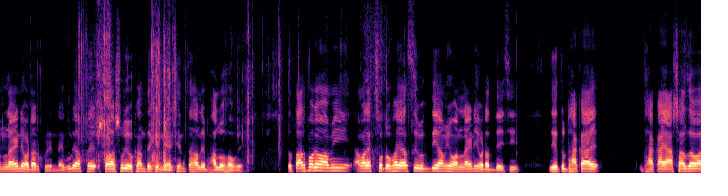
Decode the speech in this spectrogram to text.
অনলাইনে অর্ডার করেন না। এগুলি আপনি সরাসরি ওখান থেকে নিয়ে আসেন, তাহলে ভালো হবে। তো তারপরেও আমি, আমার এক ছোট ভাই আছে ওই দিয়ে আমি অনলাইনে অর্ডার দিয়েছি। যেহেতু ঢাকায় ঢাকায় আসা যাওয়া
